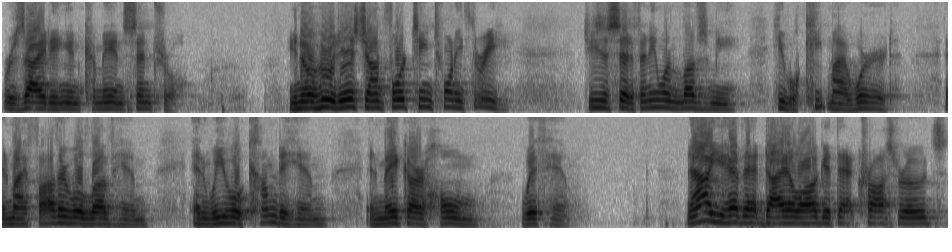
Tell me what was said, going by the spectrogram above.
residing in Command Central you know who it is? John 14, 23. Jesus said, If anyone loves me, he will keep my word, and my Father will love him, and we will come to him and make our home with him. Now you have that dialogue at that crossroads.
